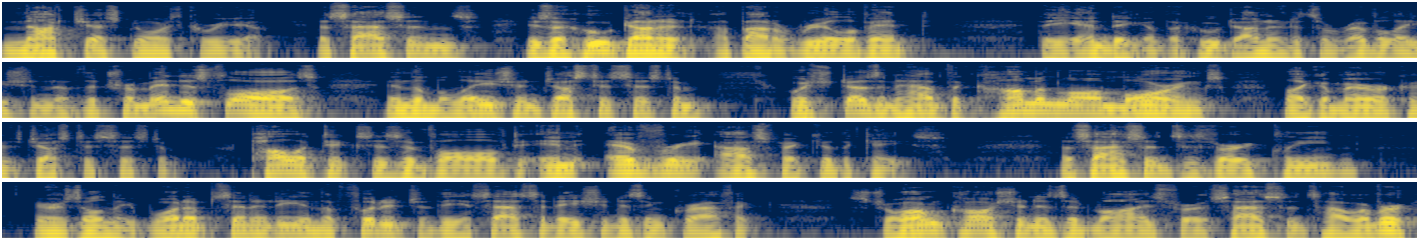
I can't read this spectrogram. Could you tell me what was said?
not just North Korea. Assassins is a whodunit about a real event. The ending of the whodunit is a revelation of the tremendous flaws in the Malaysian justice system, which doesn't have the common law moorings like America's justice system. Politics is involved in every aspect of the case. Assassins is very clean. There is only one obscenity, and the footage of the assassination isn't graphic. Strong caution is advised for assassins, however,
